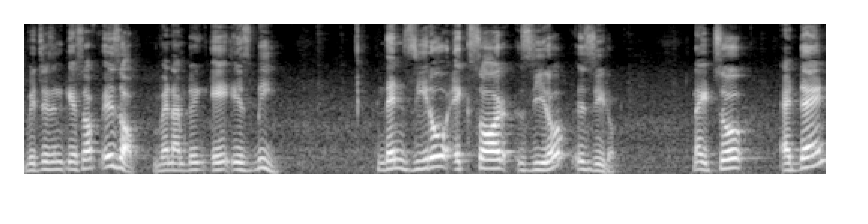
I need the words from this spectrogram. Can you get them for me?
which is in case of is op when I'm doing A is B then 0 XOR 0 is 0 right so at the end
